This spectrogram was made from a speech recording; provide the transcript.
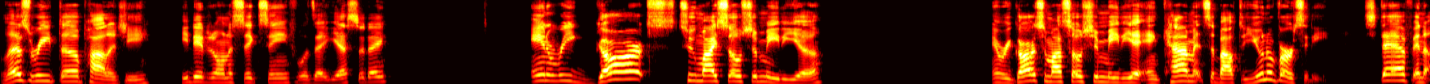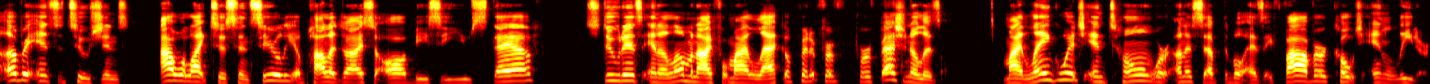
Let's read the apology. He did it on the 16th. Was that yesterday? In regards to my social media, in regards to my social media and comments about the university, staff, and other institutions, I would like to sincerely apologize to all BCU staff, students, and alumni for my lack of professionalism. My language and tone were unacceptable as a father, coach, and leader.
